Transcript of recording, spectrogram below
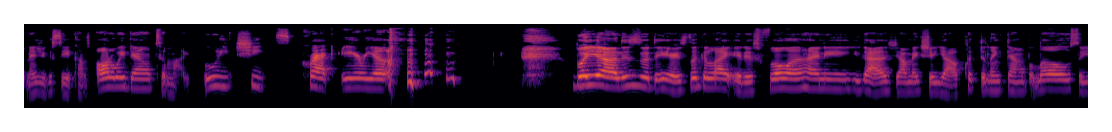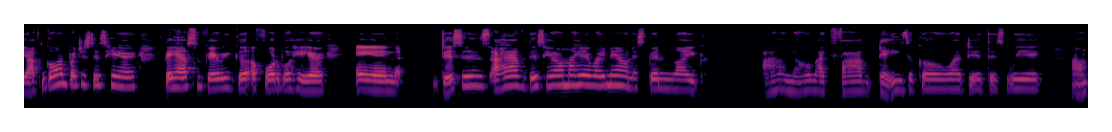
And as you can see, it comes all the way down to my booty cheeks, crack area. but yeah, this is what the hair is looking like. It is flowing, honey. You guys, y'all make sure y'all click the link down below so y'all can go and purchase this hair. They have some very good, affordable hair. And this is I have this hair on my head right now and it's been like I don't know, like five days ago I did this wig. I'm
